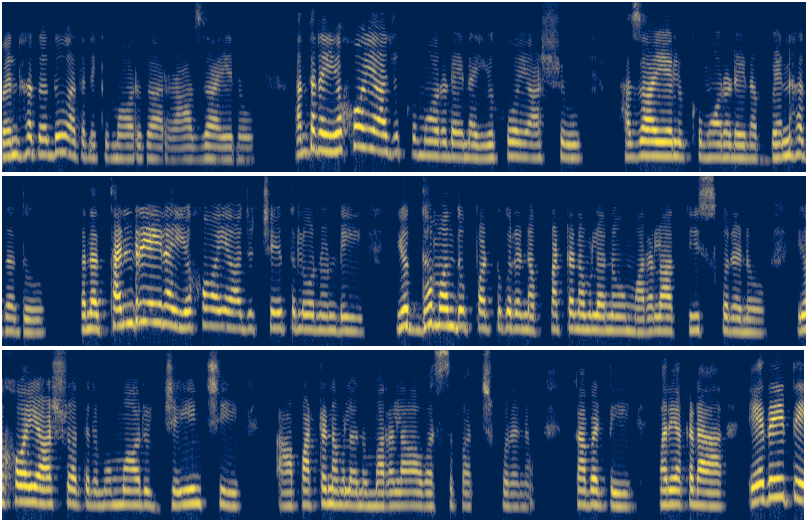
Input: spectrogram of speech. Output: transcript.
బెన్హదదు అతనికి మారుగా రాజాయను. అంతట యహోయాజు కుమారుడైన యహోయాషు హజాయేలు కుమారుడైన బెన్హదదు తన తండ్రి అయిన యహోయాజు చేతిలో నుండి యుద్ధమందు పట్టుకున్న పట్టణములను మరలా తీసుకునెను. యహోయాషు అతని ముమ్మారు జయించి ఆ పట్టణములను మరలా వశపరుచుకునెను. కాబట్టి మరి అక్కడ ఏదైతే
